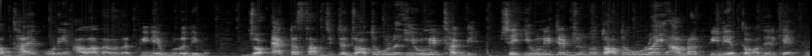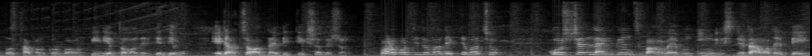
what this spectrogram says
অধ্যায় করে আলাদা আলাদা পিডিএফগুলো দেবো। একটা সাবজেক্টে যতগুলো ইউনিট থাকবে, সেই ইউনিটের জন্য ততগুলোই আমরা পিডিএফ তোমাদেরকে উপস্থাপন করব এবং পিডিএফ তোমাদেরকে দেবো। এটা হচ্ছে অধ্যায় ভিত্তিক সাজেশন। পরবর্তী তোমরা দেখতে পাচ্ছ কোশ্চেন ল্যাঙ্গুয়েজ বাংলা এবং ইংলিশ, যেটা আমাদের পেইড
